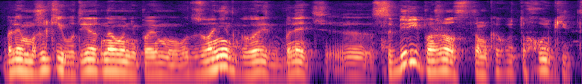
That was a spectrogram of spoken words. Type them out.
Бля, мужики, вот я одного не пойму. Вот звонит, говорит, блядь, э, собери, пожалуйста, там какой-то хуй, какие-то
